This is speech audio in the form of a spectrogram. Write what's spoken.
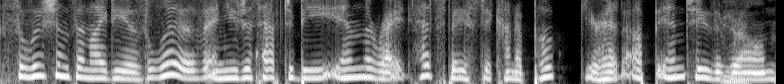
solutions and ideas live and you just have to be in the right headspace to kind of poke your head up into the Yeah. realm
